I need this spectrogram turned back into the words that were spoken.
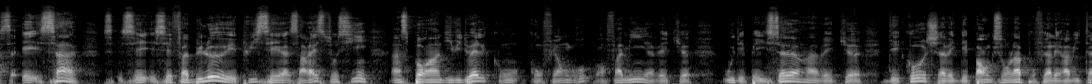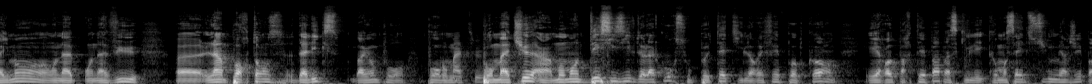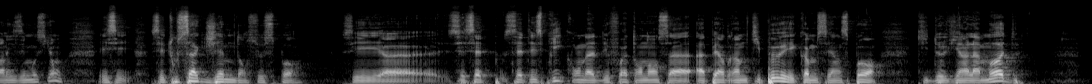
Ça- et ça, c'est fabuleux. Et puis, ça reste aussi un sport individuel qu'on qu'on fait en groupe, en famille, avec euh, ou des payseurs, avec euh, des coachs, avec des parents qui sont là pour faire les ravitaillements. On a, on a vu euh, l'importance d'Alix, par exemple, pour, pour, Pour Mathieu. pour Mathieu, à un moment décisif de la course où peut-être il aurait fait popcorn et repartait pas parce qu'il commençait à être submergé par les émotions. Et c'est tout ça que j'aime dans ce sport. C'est euh, cet esprit qu'on a des fois tendance à, perdre un petit peu. Et comme c'est un sport qui devient la mode,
